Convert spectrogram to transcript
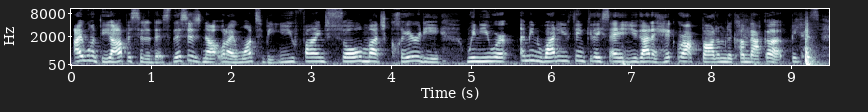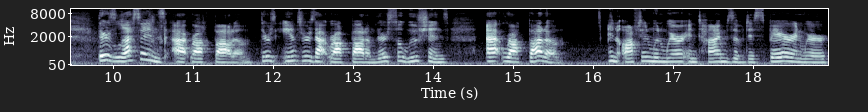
I want the opposite of this. This is not what I want to be. You find so much clarity when you are, I mean, why do you think they say you got to hit rock bottom to come back up? Because there's lessons at rock bottom, there's answers at rock bottom, there's solutions at rock bottom. And often when we're in times of despair and we're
